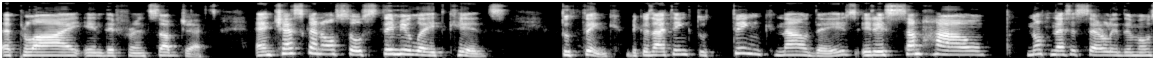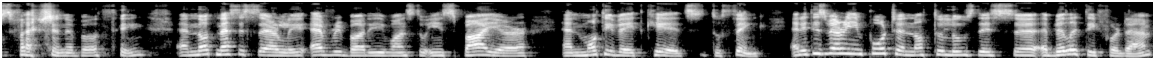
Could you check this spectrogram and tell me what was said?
apply in different subjects. And chess can also stimulate kids to think because I think to think nowadays it is somehow not necessarily the most fashionable thing and not necessarily everybody wants to inspire and motivate kids to think. And it is very important not to lose this uh, ability for them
